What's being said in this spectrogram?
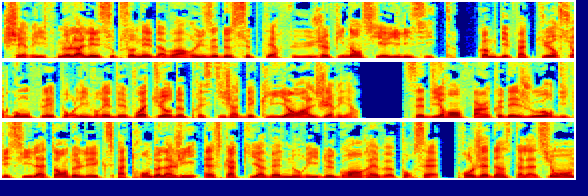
Shérif Melal est soupçonné d'avoir usé de subterfuges financiers illicites, comme des factures surgonflées pour livrer des voitures de prestige à des clients algériens. C'est dire enfin que des jours difficiles attendent l'ex-patron de la JSK qui avait nourri de grands rêves pour ses projets d'installation en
